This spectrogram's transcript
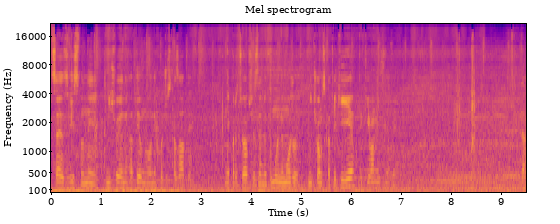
Це, звісно, не, нічого негативного не хочу сказати, не працювавши з ними, тому не можу нічого сказати. Які є, такі вам і зняли. Так,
